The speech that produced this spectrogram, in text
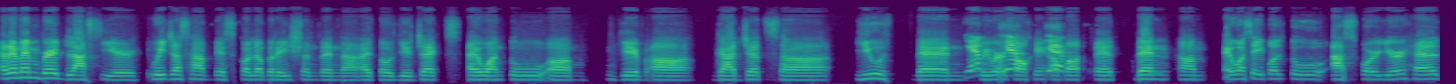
I remembered last year, we just have this collaboration then uh, I told you, Jex, I want to um, give uh, gadgets uh, youth. Then yep, we were yep, talking yep. about it. Then um, I was able to ask for your help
